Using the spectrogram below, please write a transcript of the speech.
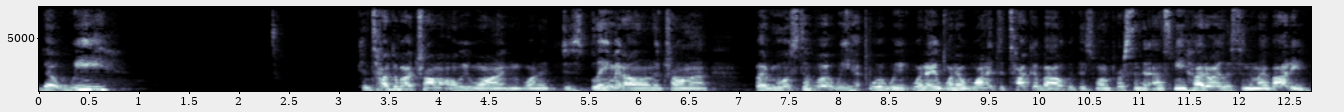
that we can talk about trauma all we want and want to just blame it all on the trauma. But most of what we, what we, what I, what I wanted to talk about with this one person that asked me, how do I listen to my body?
